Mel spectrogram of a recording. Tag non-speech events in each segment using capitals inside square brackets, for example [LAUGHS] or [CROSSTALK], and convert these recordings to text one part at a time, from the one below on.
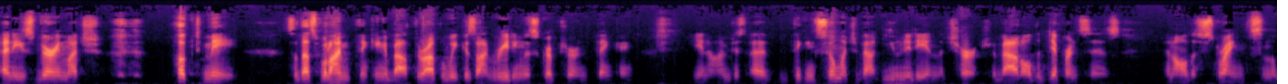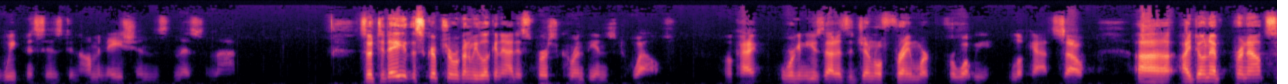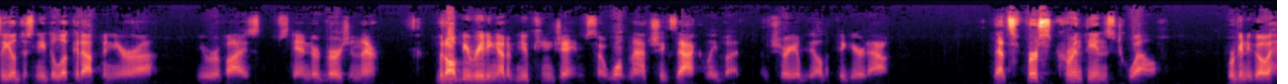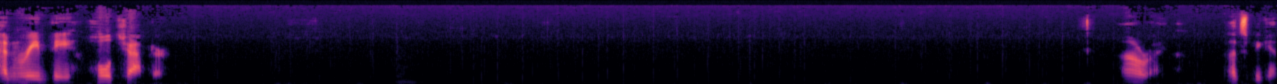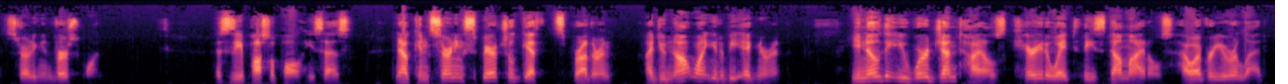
And he's very much [LAUGHS] hooked me. So that's what I'm thinking about throughout the week as I'm reading the scripture and thinking. You know, I'm just uh, thinking so much about unity in the church, about all the differences and all the strengths and the weaknesses, denominations, and this and that. So today, the scripture we're going to be looking at is 1 Corinthians 12. Okay? We're going to use that as a general framework for what we look at. So, uh, I don't have printouts, so you'll just need to look it up in your, uh, your revised standard version there. But I'll be reading out of New King James, so it won't match exactly, but I'm sure you'll be able to figure it out. That's 1 Corinthians 12. We're going to go ahead and read the whole chapter. All right. Let's begin, starting in verse 1. This is the Apostle Paul. He says, Now concerning spiritual gifts, brethren, I do not want you to be ignorant. You know that you were Gentiles, carried away to these dumb idols, however you were led.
